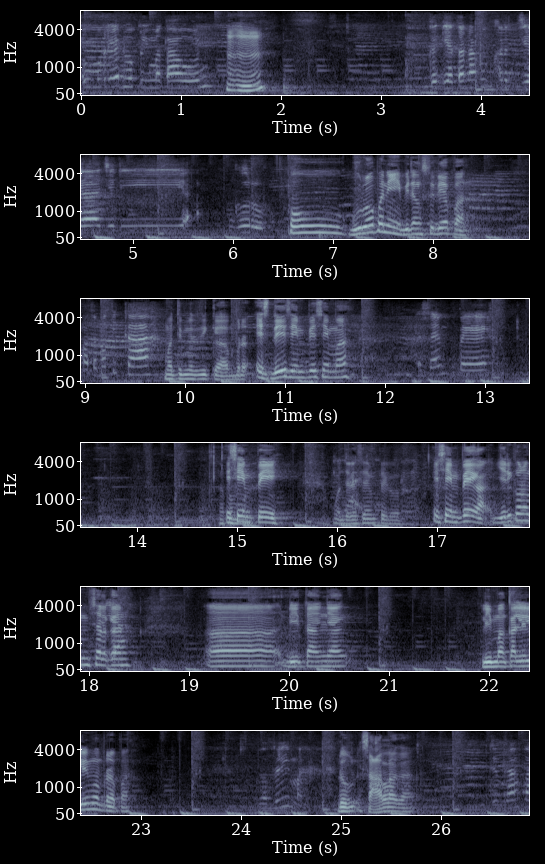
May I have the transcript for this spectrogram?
umurnya 25 tahun. Mm-mm. Kegiatan aku kerja jadi guru Oh, guru apa nih? Bidang studi apa? matematika Matematika. Ber- SD, SMP, SMA? SMP. SMP. Mau jadi SMP kok. SMP kak. Jadi kalau misalkan eh, ditanya 5 kali 5 berapa? 25 Dua- salah kak Jam berapa?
